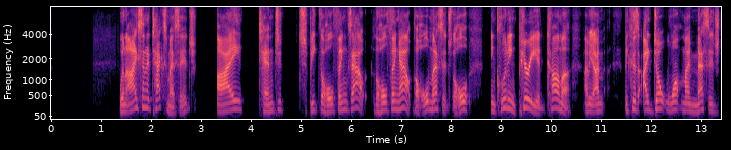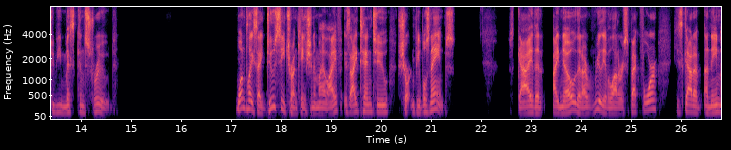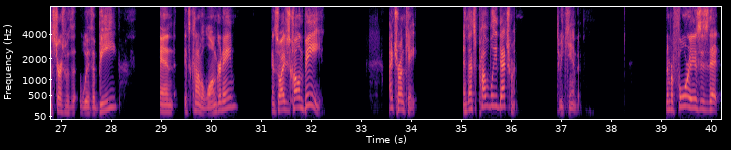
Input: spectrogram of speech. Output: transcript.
When I send a text message, I tend to speak the whole things out, the whole thing out, the whole message, the whole including period, comma. I mean, I'm because I don't want my message to be misconstrued. One place I do see truncation in my life is I tend to shorten people's names. This guy that I know that I really have a lot of respect for, he's got a, a name that starts with with a B, and it's kind of a longer name, and so I just call him B. I truncate, and that's probably a detriment, to be candid. Number four is is that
